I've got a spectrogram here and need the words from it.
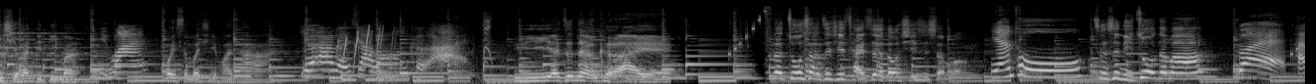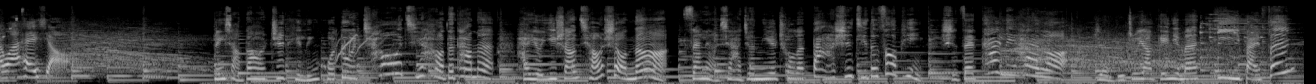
你喜欢弟弟吗？喜欢，为什么喜欢他？因为他的笑容很可爱。咦呀，真的很可爱耶！那桌上这些彩色的东西是什么？粘土。这是你做的吗？对，台湾黑熊。没想到肢体灵活度超级好的他们，还有一双巧手呢，三两下就捏出了大师级的作品，实在太厉害了，忍不住要给你们一百分。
